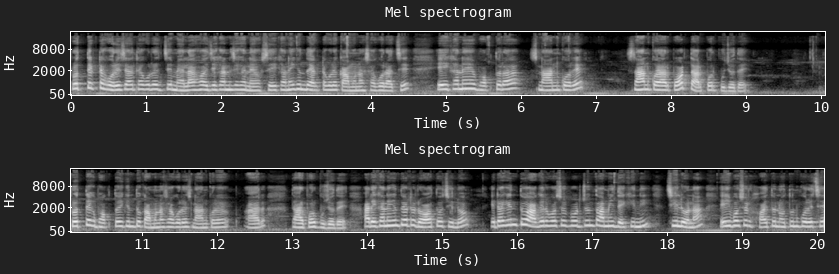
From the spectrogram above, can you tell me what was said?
প্রত্যেকটা হরিচাঁদ ঠাকুরের যে মেলা হয় যেখানে সেখানে, সেইখানেই কিন্তু একটা করে কামনা সাগর আছে। এইখানে ভক্তরা স্নান করে, স্নান করার পর তারপর পুজো দেয়। প্রত্যেক ভক্তই কিন্তু কামনা সাগরে স্নান করে আর তারপর পুজো দেয়। আর এখানে কিন্তু একটা রথও ছিল। এটা কিন্তু আগের বছর পর্যন্ত আমি দেখিনি, ছিল না। এই বছর হয়তো নতুন করেছে।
